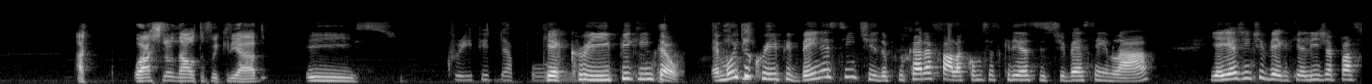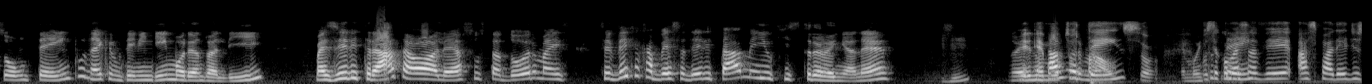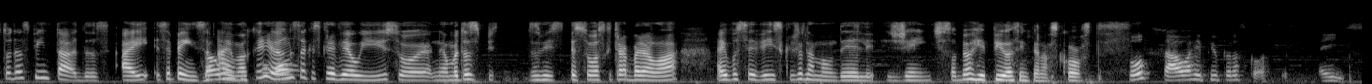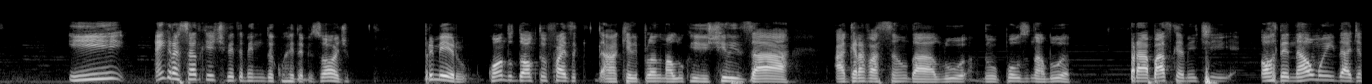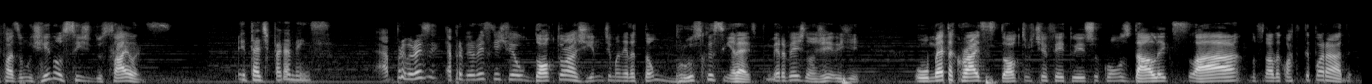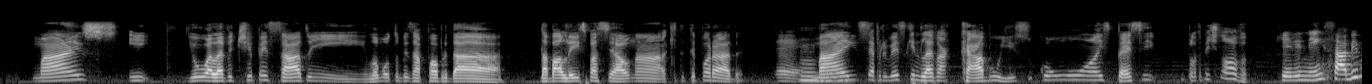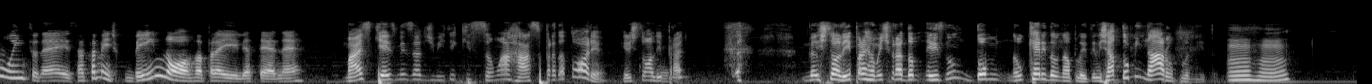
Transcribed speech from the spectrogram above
a- o astronauta foi criado. Isso. Creepy da porra. Que é creepy, que então, é muito creepy bem nesse sentido, porque o cara fala como se as crianças estivessem lá, e aí a gente vê que ali já passou um tempo, né, que não tem ninguém morando ali, mas ele trata, olha, é assustador, mas você vê que a cabeça dele tá meio que estranha, né? Uhum. Ele não é tá muito normal. tenso. É muito você começa a tenso. ver as paredes todas pintadas. Aí você pensa, Vamos ah, é uma criança que escreveu isso, né? Uma das, das pessoas que trabalha lá. Aí você vê escrito na mão dele, gente, sobe um arrepio assim pelas costas. Total arrepio pelas costas. É isso. E é engraçado que a gente vê também no decorrer do episódio. Primeiro, quando o Doctor faz aqu- aquele plano maluco de utilizar a gravação da Lua, do pouso na Lua, pra basicamente ordenar a humanidade a fazer um genocídio do Silence. E tá de parabéns. É a primeira vez, é a primeira vez que a gente vê o Doctor agindo de maneira tão brusca assim. Aliás, primeira vez não. gente, O Metacrisis Doctor tinha feito isso com os Daleks lá no final da quarta temporada. Mas. E, e o Eleven tinha pensado em lobotomizar a pobre da, da baleia espacial na quinta temporada. É. Uhum. Mas é a primeira vez que ele leva a cabo isso com uma espécie completamente nova. Que ele nem sabe muito, né? Exatamente. Bem nova pra ele até, né? Mas que eles mesmos admitem que são a raça predatória. Que eles estão ali pra. Eles estão ali para realmente pra dom- Eles não, dom- não querem dominar o planeta, eles já dominaram o planeta. Uhum.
